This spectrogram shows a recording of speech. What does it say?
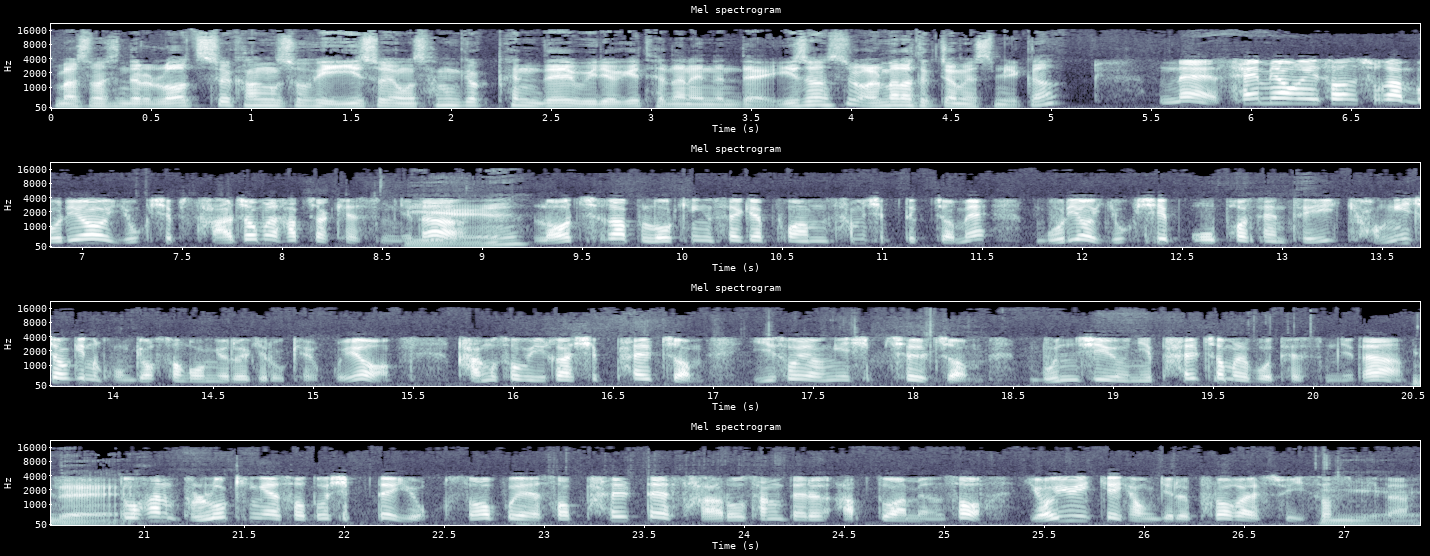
말씀하신 대로 러츠, 강소희, 이소영 삼격 팬대의 위력이 대단했는데 이 선수는 얼마나 득점했습니까? 네, 3명의 선수가 무려 64점을 합작했습니다. 예. 러츠가 블로킹 3개 포함 30득점에 무려 65%의 경이적인 공격 성공률을 기록했고요. 강소희가 18점, 이소영이 17점, 문지윤이 8점을 보탰습니다. 네. 또한 블로킹에서도 10대 6, 서브에서 8대 4로 상대를 압도하면서 여유 있게 경기를 풀어갈 수 있었습니다. 예.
